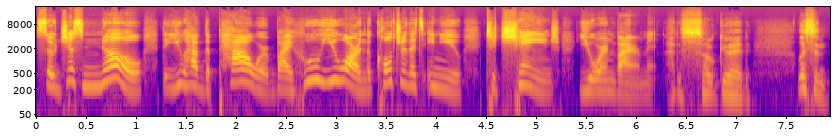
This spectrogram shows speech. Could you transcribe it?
So just know that you have the power by who you are and the culture that's in you to change your environment. That is so good. Listen,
